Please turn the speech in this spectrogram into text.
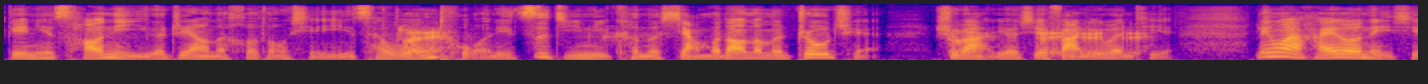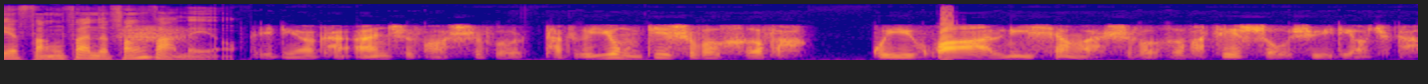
给您草拟一个这样的合同协议才稳妥。你自己你可能想不到那么周全，是吧？有些法律问题。另外还有哪些防范的方法没有？一定要看安置房是否它这个用地是否合法。规划立项啊是否合法？这些手续一定要去看。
